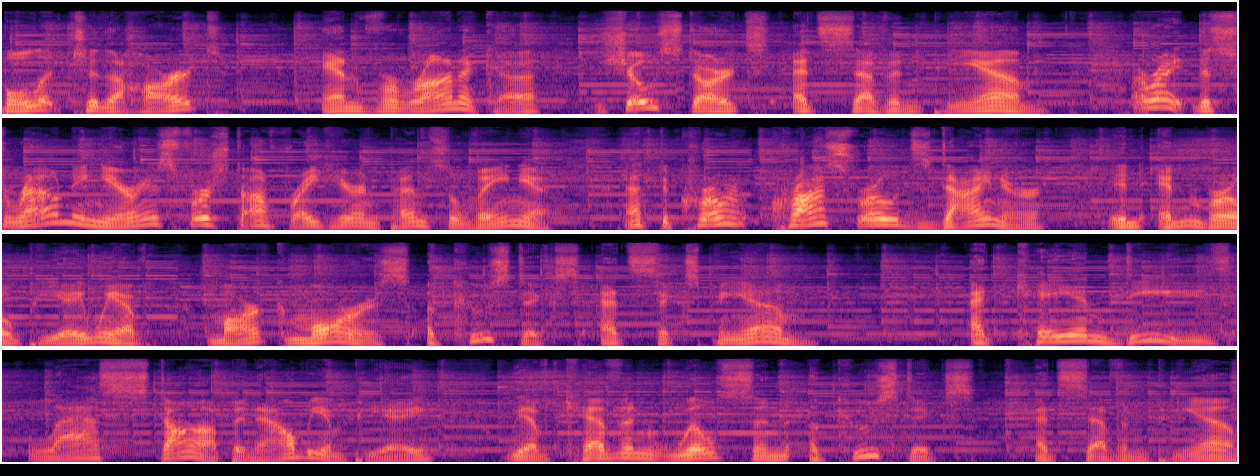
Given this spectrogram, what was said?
Bullet to the Heart, and Veronica. The show starts at 7 p.m. All right, the surrounding areas, first off, right here in Pennsylvania, at the Cro- Crossroads Diner in Edinboro, PA, we have Mark Morris Acoustics at 6 p.m. At K&D's Last Stop in Albion, PA, we have Kevin Wilson Acoustics at 7 p.m.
